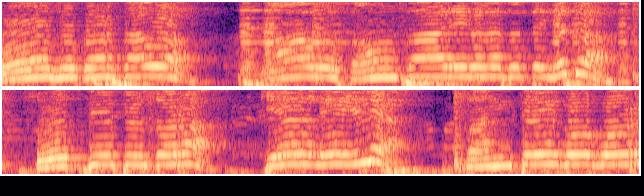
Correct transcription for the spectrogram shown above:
ಓದು ಕೊಡ್ತಾವ. ನಾವು ಸಂಸಾರಿಗಳ ಜೊತೆ ಇದ್ದು ಸುದ್ದಿ ತಿಳಿಸೋರ ಕೇಳಲೇ ಇಲ್ಲ. ಸಂತೆಗೋಗೋರ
